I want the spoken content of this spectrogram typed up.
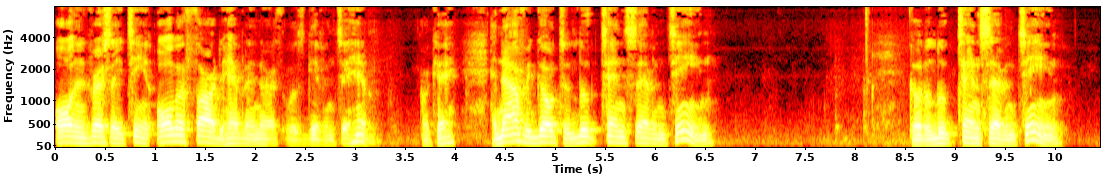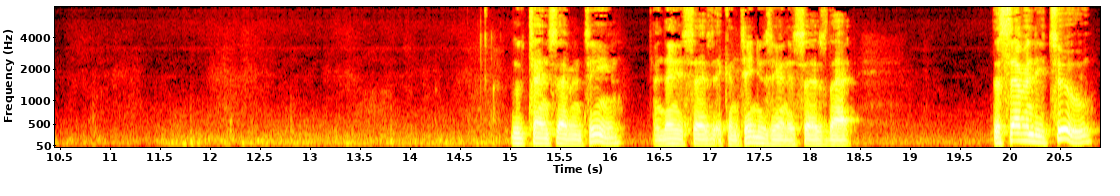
all in verse 18, all authority heaven and earth was given to him. Okay. And now if we go to Luke 10, 17, go to Luke 10, 17. Luke 10, 17. And then he says, it continues here and it says that the 72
